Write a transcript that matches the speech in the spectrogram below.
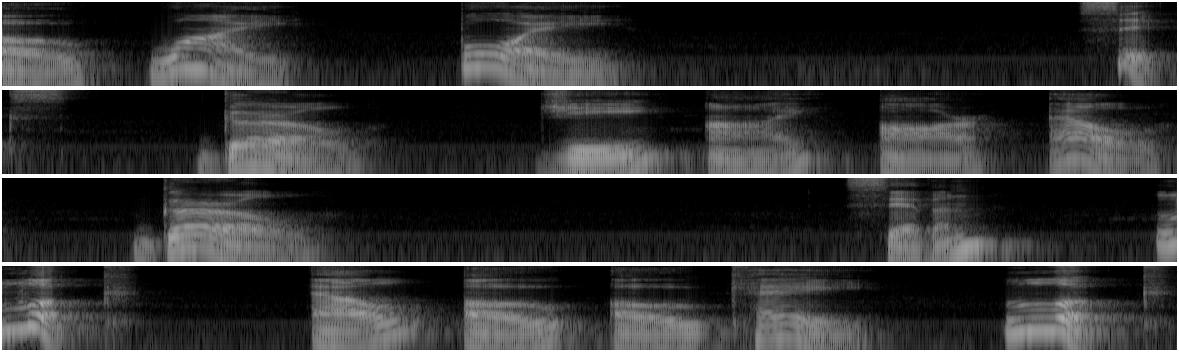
O Y. Boy. Six. Girl. G I R L. Girl. Seven. Look. L O O K. Look.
